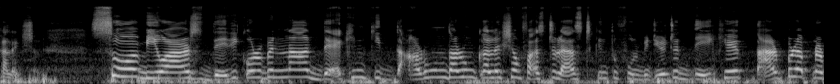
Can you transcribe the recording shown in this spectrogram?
কালেকশন সো ভিউয়ার্স দেরি করবেন না। দেখেন কি দারুণ দারুণ কালেকশন ফার্স্ট টু লাস্ট কিন্তু ফুল ভিডিওটা দেখে তারপর আপনার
